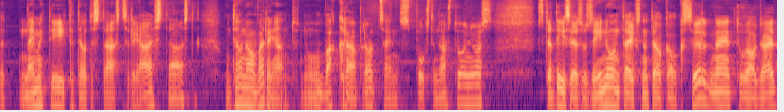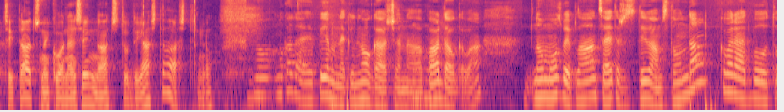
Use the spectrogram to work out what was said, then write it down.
bet nemitīgi, ka tev tas stāsts ir jāizstāsta, un tev nav variantu. Nu, vakarā producents pūksteni astoņos skatīsies uz Inu un teiks, nu, tev kaut kas ir, nē, tu vēl gaidi citātus, neko nezini, nāc studijā stāsti. Nu. Nu, nu, kādai pieminiektu nogāšana mm -hmm. pārdaugavā? Nu, mums bija plāns ēteris divām stundām, ka varētu būt.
